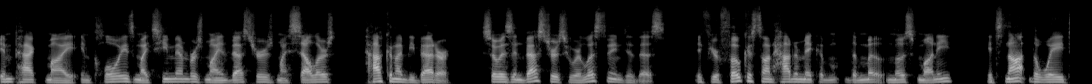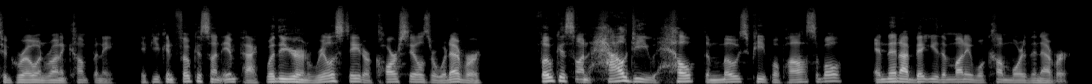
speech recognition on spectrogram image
impact my employees, my team members, my investors, my sellers? How can I be better? So, as investors who are listening to this, if you're focused on how to make the mo- most money, it's not the way to grow and run a company. If you can focus on impact, whether you're in real estate or car sales or whatever, focus on how do you help the most people possible. And then I bet you the money will come more than ever.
